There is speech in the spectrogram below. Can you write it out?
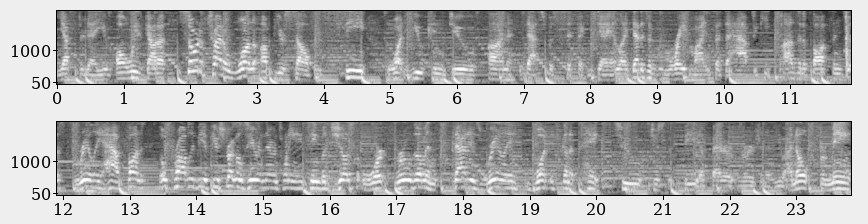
yesterday. You've always got to sort of try to one up yourself and see what you can do on that specific day. And like that is a great mindset to have to keep positive thoughts and just really have fun. There'll probably be a few struggles here and there in 2018, but just work through them. And that is really what it's gonna take to just be a better version of you. I know for me,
